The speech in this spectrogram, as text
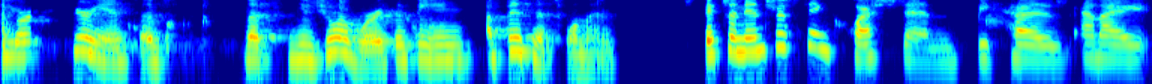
to your experience of let's use your words of being a businesswoman. It's an interesting question because and I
